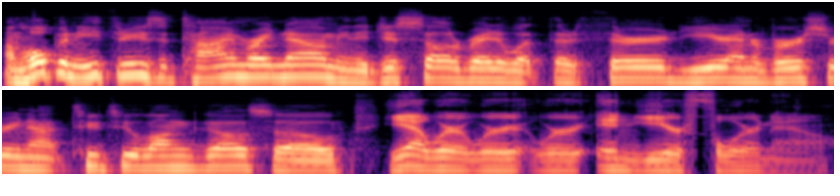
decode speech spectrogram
I'm hoping E3 is the time right now. I mean, they just celebrated what their third year anniversary not too too long ago. So Yeah, we're we're we're in year four now.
